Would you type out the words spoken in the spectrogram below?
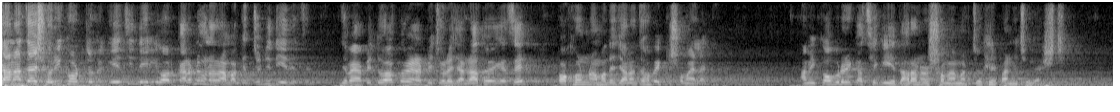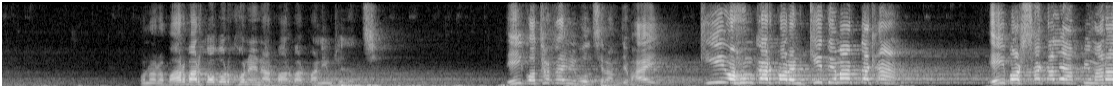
জানাজায় শরিক হওয়ার জন্য গিয়েছি, দেরি হওয়ার কারণে ওনারা আমাকে ছুটি দিয়ে দিয়েছেন। যে ভাই আপনি দোয়া করেন, আপনি চলে যান, রাত হয়ে গেছে, কখন আমাদের জানাজা হবে একটু সময় লাগবে আমি কবরের কাছে গিয়ে দাঁড়ানোর সময় আমার চোখের পানি চলে আসছে। ওনারা বারবার কবর খোনেন আর বারবার পানি উঠে যাচ্ছে। এই কথাটা আমি বলছিলাম যে, ভাই, কি অহংকার করেন, কি দেমাগ দেখান? এই বর্ষাকালে আপনি মারা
